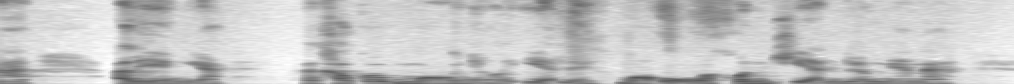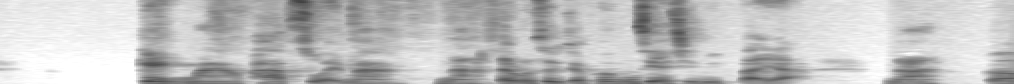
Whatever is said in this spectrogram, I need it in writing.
นะ อะไรอย่างเงี้ยแต่เขาก็มองอย่างละเอียดเลย หมอโอว่าคนเขียนเรื่องเนี้ยนะ เก่งมากภาพสวยมากนะ แต่รู้สึกจะเพิ่งเสียชีวิตไปอะนะก็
